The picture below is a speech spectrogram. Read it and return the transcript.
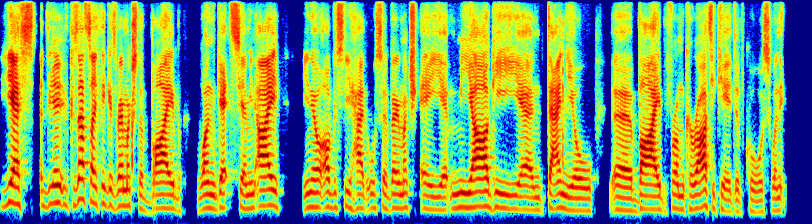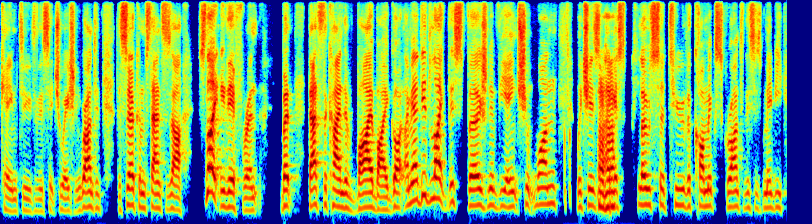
Yes, because that's I think is very much the vibe one gets. Here. I mean, I you know, obviously had also very much a uh, Miyagi and Daniel uh, vibe from Karate Kid, of course, when it came to, to the situation. Granted, the circumstances are slightly different, but that's the kind of vibe I got. I mean, I did like this version of the Ancient One, which is, uh-huh. I guess, closer to the comics. Granted, this is maybe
